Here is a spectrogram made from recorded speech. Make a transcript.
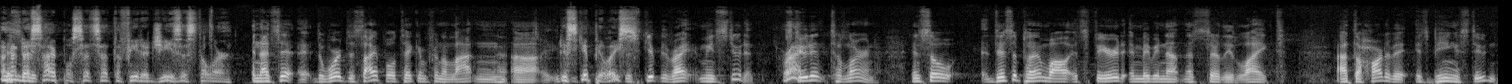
And a disciple sits at the feet of Jesus to learn. And that's it. The word disciple, taken from the Latin uh, discipulus, discip- right, means student. Right. Student to learn. And so, discipline, while it's feared and maybe not necessarily liked, at the heart of it, it's being a student.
